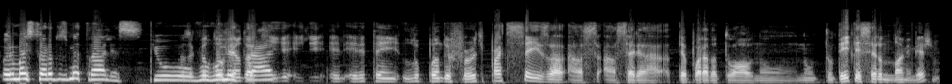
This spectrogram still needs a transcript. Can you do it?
foi uma história dos metralhas. Que o Mas o que eu vovô metralha. aqui, ele, ele, ele tem Lupin the Third, parte 6, a, a, a série, a temporada atual. Não, não, não tem terceiro no nome mesmo?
